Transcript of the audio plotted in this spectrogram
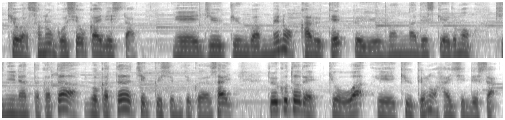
今日はそのご紹介でした。えー、19番目のカルテという漫画ですけれども、気になった方は、よかったらチェックしてみてください。ということで、今日は、えー、急遽の配信でした。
